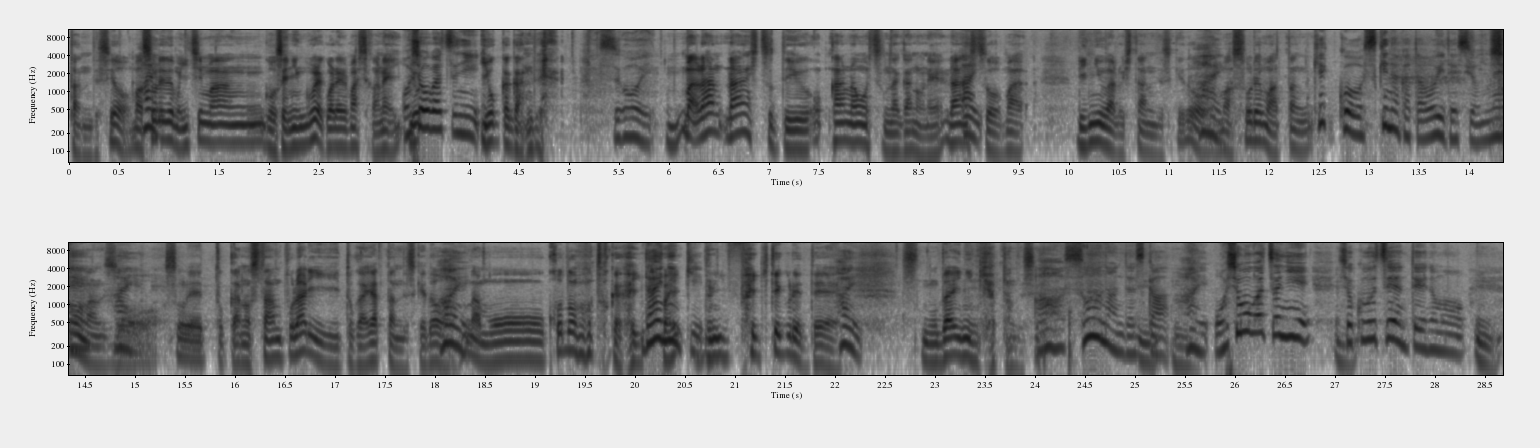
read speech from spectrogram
たんですよ。はい、まあそれでも1万5千人ぐらい来られましたかね。お正月に。4日間で。すごい。まあ卵卵室っていう観覧温室の中のね卵室をまあ、はいリニューアルしたんですけど、はい、まあそれもあったん結構好きな方多いですよね。そうなんですよ、はい、それとかのスタンプラリーとかやったんですけど、はい、まあもう子供とかがいっぱいいっぱい来てくれて、はい、大人気やったんですよ。あそうなんですか、うんうん、はい。お正月に植物園っていうのも、うん、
